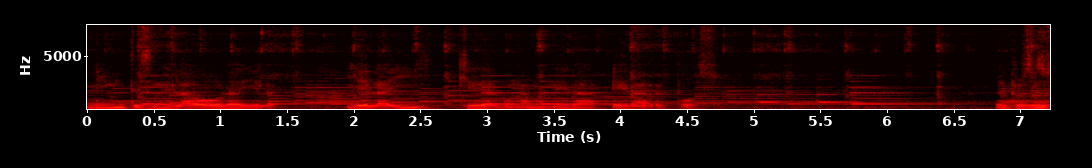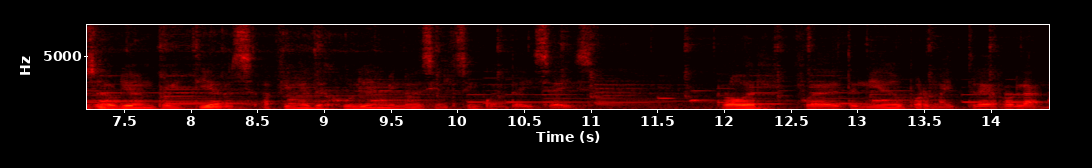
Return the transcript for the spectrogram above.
límites en el ahora y el, y el ahí que de alguna manera era reposo? El proceso se abrió en Poitiers a fines de julio de 1956. Robert fue detenido por Maitre Roland.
